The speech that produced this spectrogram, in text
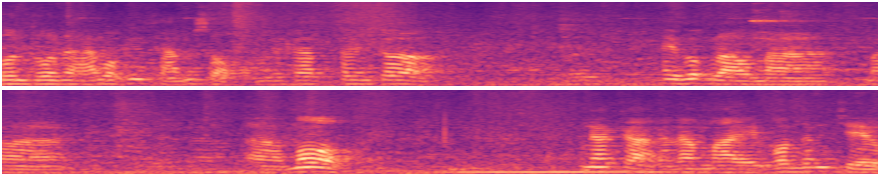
มณฑลทหารบกที่ 32 นะครับ ท่านก็ให้พวกเรามามาอามอบหน้ากากอนามัยพร้อมทั้งเจล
